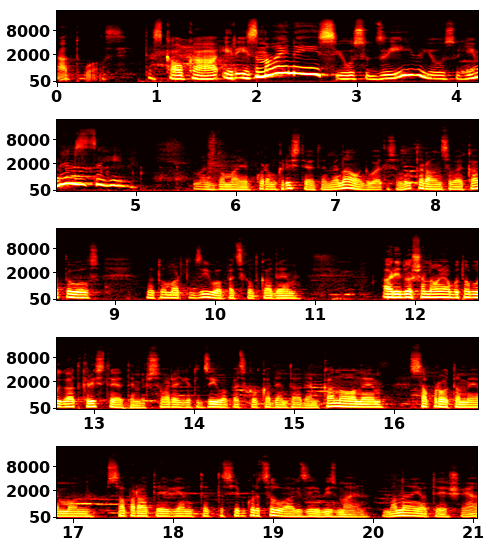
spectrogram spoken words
katolis. Tas kaut kā ir izmainījis jūsu dzīvi, jūsu ģimenes dzīvi. Es domāju, ka jebkuram kristietim vienalga, vai tas ir luterāns vai katolis, nu, tomēr tu dzīvo pēc kaut kādiem Arī došana nav jābūt obligāti kristietim. Ir svarīgi, ja tu dzīvo pēc kaut kādiem tādiem kanoniem, saprotamiem un saprātīgiem, tad tas jebkura cilvēka dzīve izmaina. Manā jau tieši jā.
